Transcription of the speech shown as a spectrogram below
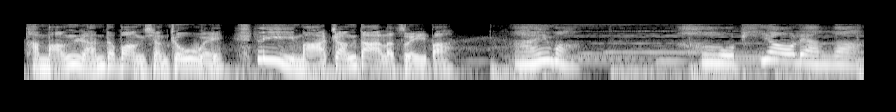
他茫然地望向周围，立马张大了嘴巴：“哎呀妈，好漂亮啊！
